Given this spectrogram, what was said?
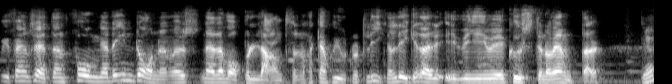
vi får säga att den fångade Indonimus när den var på land. Så den har kanske gjort något liknande. Ligger där i- vid kusten och väntar. Ja.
